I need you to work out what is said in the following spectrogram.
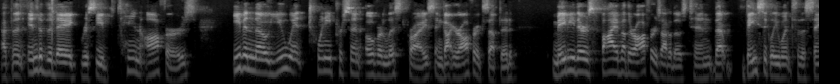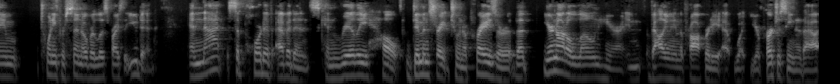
at the end of the day received 10 offers, even though you went 20% over list price and got your offer accepted, maybe there's five other offers out of those 10 that basically went to the same 20% over list price that you did. And that supportive evidence can really help demonstrate to an appraiser that you're not alone here in valuing the property at what you're purchasing it at.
